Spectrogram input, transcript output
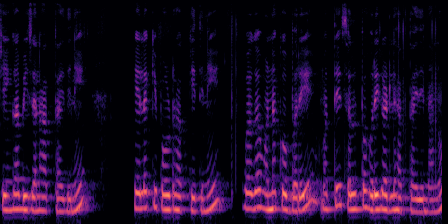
ಶೇಂಗಾ ಬೀಜನ ಹಾಕ್ತಾಯಿದ್ದೀನಿ ಏಲಕ್ಕಿ ಪೌಡ್ರ್ ಹಾಕಿದ್ದೀನಿ. ಇವಾಗ ಒಣ ಕೊಬ್ಬರಿ ಮತ್ತು ಸ್ವಲ್ಪ ಹುರಿಗಡಲೆ ಹಾಕ್ತಾಯಿದ್ದೀನಿ ನಾನು.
